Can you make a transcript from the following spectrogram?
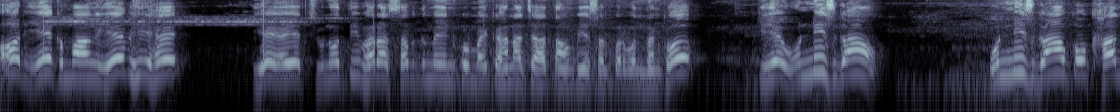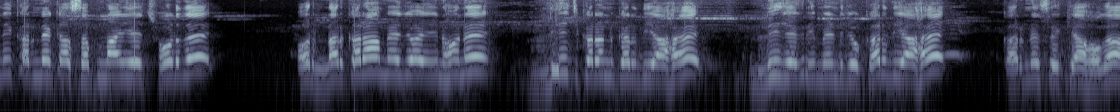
और एक मांग ये भी है ये चुनौती भरा शब्द में इनको मैं कहना चाहता हूँ बी प्रबंधन को, कि ये 19 गाँव 19 गाँव को खाली करने का सपना ये छोड़ दे, और नरकरा में जो इन्होंने लीजकरण कर दिया है, लीज एग्रीमेंट जो कर दिया है, करने से क्या होगा?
